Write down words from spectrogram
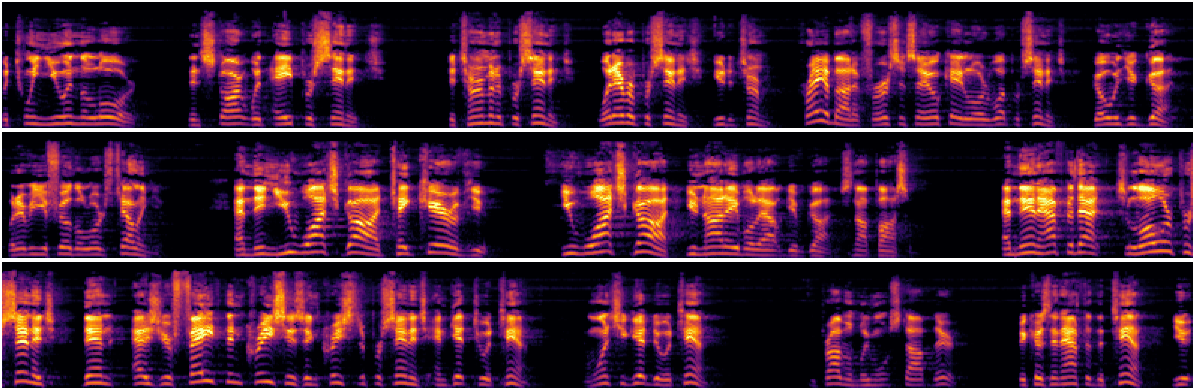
Between you and the Lord, then start with a percentage. Determine a percentage. Whatever percentage you determine. Pray about it first and say, okay, Lord, what percentage? Go with your gut. Whatever you feel the Lord's telling you. And then you watch God take care of you. You watch God. You're not able to outgive God. It's not possible. And then after that lower percentage, then as your faith increases, increase the percentage and get to a tenth. And once you get to a tenth, you probably won't stop there. Because then after the tenth, you,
